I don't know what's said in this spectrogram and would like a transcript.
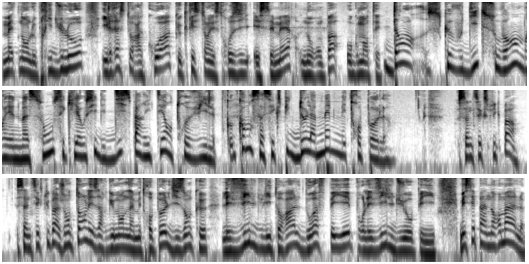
maintenant le prix du lot. Il restera quoi que Christian Estrosi et ses maires n'auront pas augmenté? Dans ce que vous dites souvent, Brian Masson, c'est qu'il y a aussi des disparités entre villes. Comment ça s'explique de la même métropole? Ça ne s'explique pas ça ne s'explique pas. J'entends les arguments de la métropole disant que les villes du littoral doivent payer pour les villes du haut pays. Mais c'est pas normal.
